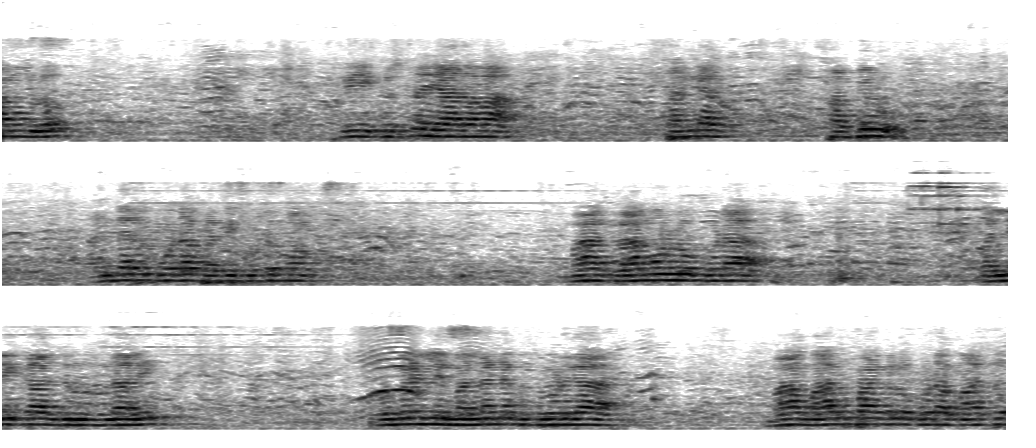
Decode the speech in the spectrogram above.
గ్రామంలో శ్రీ కృష్ణ యాదవ సంఘ సభ్యులు అందరూ కూడా ప్రతి కుటుంబం మా గ్రామంలో కూడా మల్లికార్జునుడు ఉండాలి. కుమ్మరెల్లి మల్లన్నకు తోడుగా మా మారుపాకలో కూడా మాతో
